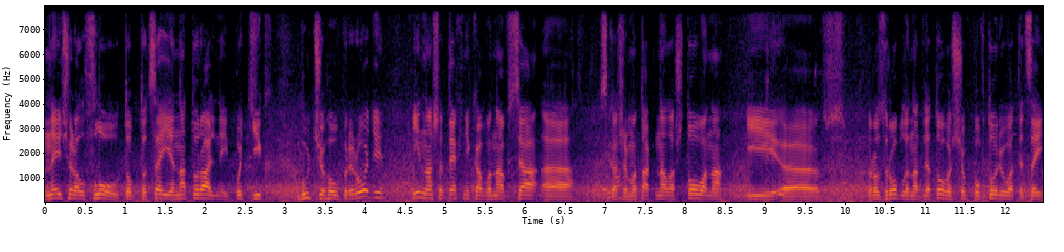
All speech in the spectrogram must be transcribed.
natural flow, тобто це є натуральний потік будь-чого в природі, і наша техніка, вона вся, е, скажімо так, налаштована і е, розроблена для того, щоб повторювати цей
